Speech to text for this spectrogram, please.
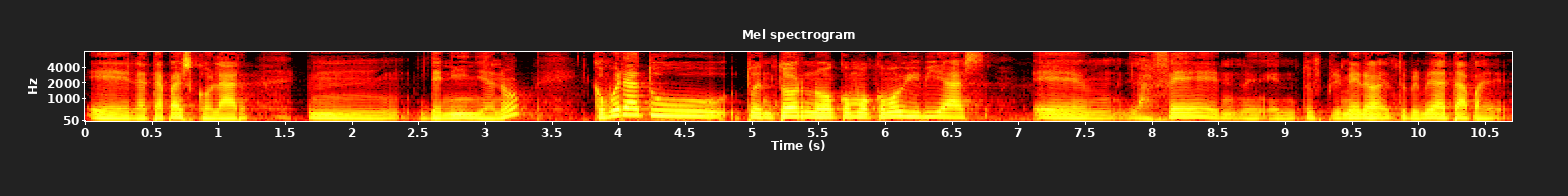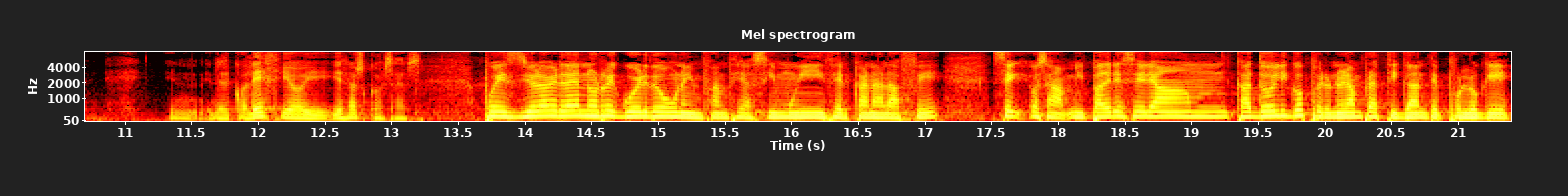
eh, la etapa escolar mm, de niña, ¿no? ¿Cómo era tu, tu entorno? ¿Cómo, cómo vivías em, la fe en, tus en tu primera etapa, eh, en, el colegio y esas cosas? Pues yo la verdad no recuerdo una infancia así muy cercana a la fe. o sea, mis padres eran católicos, pero no eran practicantes, por lo que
